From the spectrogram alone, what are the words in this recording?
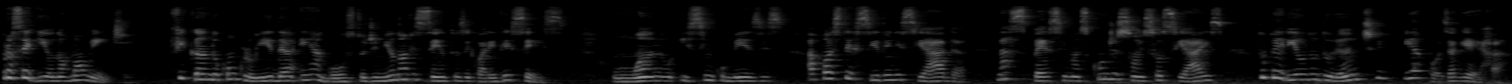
prosseguiu normalmente, ficando concluída em agosto de 1946, um ano e cinco meses após ter sido iniciada nas péssimas condições sociais do período durante e após a guerra.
